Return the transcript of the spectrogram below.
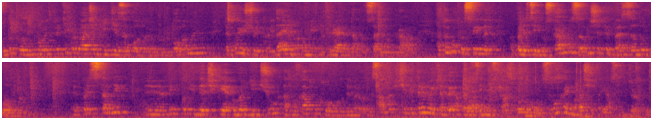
суду про відмову відкритті провадження є законною обґрунтованою, такою, що відповідає нормі матеріального та процесуального права, а тому просили апеляційну скаргу залишити без задоволення. Е, Представник е, відповідачки Гордійчук, адвокат Кухло Володимир Олександрович. Чи підтримуєте ви апеляційну скаргу? Слухаємо ваші пояснення. Дякую.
